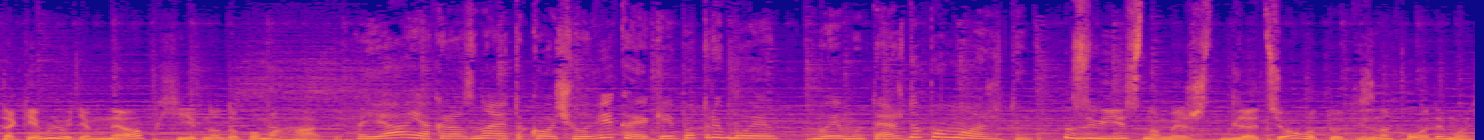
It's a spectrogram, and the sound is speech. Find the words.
Таким людям необхідно допомагати. А я якраз знаю такого чоловіка, який потребує. Ви йому теж допоможете? Звісно, ми ж для цього тут і знаходимось.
